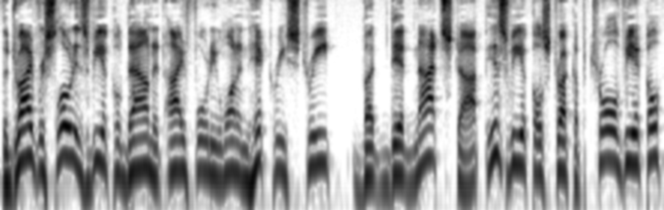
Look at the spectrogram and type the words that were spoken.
The driver slowed his vehicle down at I 41 and Hickory Street, but did not stop. His vehicle struck a patrol vehicle,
